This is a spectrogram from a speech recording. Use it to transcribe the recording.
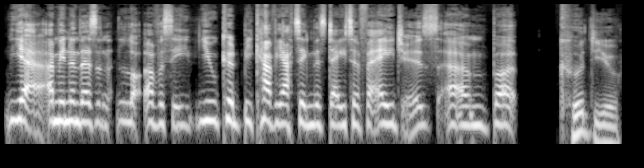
yeah, I mean, and there's a lot. Obviously, you could be caveating this data for ages, um, but could you?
